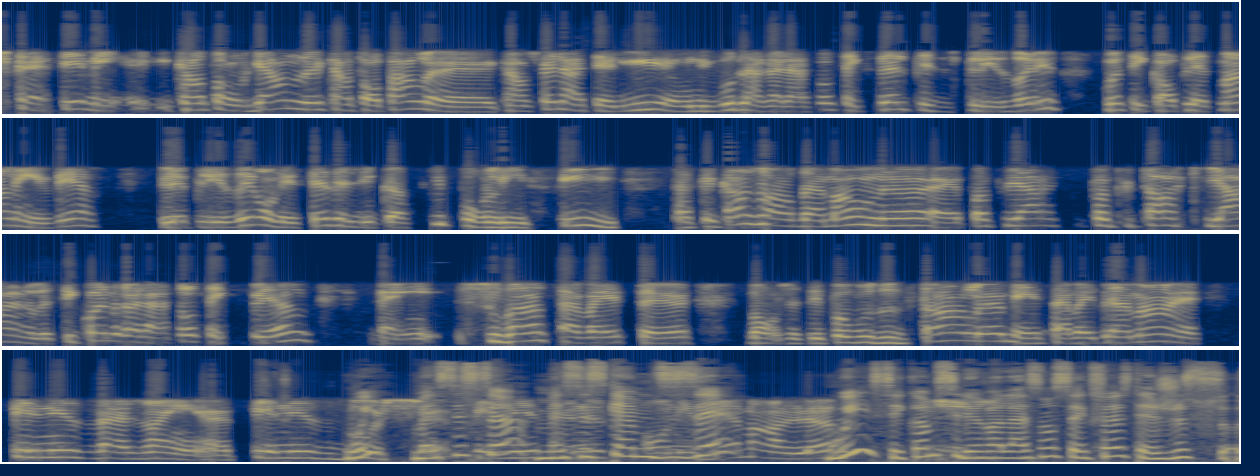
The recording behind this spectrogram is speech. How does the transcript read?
Tout à fait, mais quand on regarde, quand on parle, euh, quand je fais l'atelier au niveau de la relation sexuelle puis du plaisir, moi c'est complètement l'inverse le plaisir, on essaie de l'écorcer pour les filles. Parce que quand je leur demande, là, euh, pas, plus, pas plus tard qu'hier, c'est quoi une relation sexuelle? Ben, souvent, ça va être, euh, bon, je sais pas vos auditeurs, là, mais ça va être vraiment euh, pénis-vagin, pénis-bouche. Oui, mais c'est ça, mais c'est ce qu'elle me disait. Oui, c'est comme si les relations sexuelles, c'était juste ça.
